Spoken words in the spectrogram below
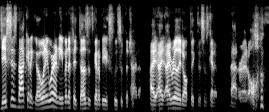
This is not going to go anywhere, and even if it does, it's going to be exclusive to China. I, I, I really don't think this is going to matter at all.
